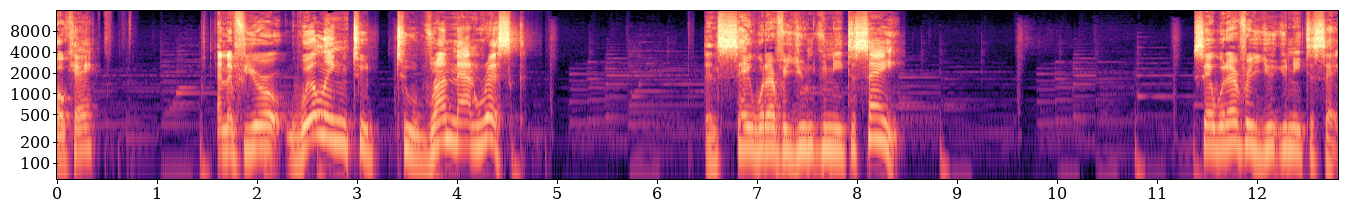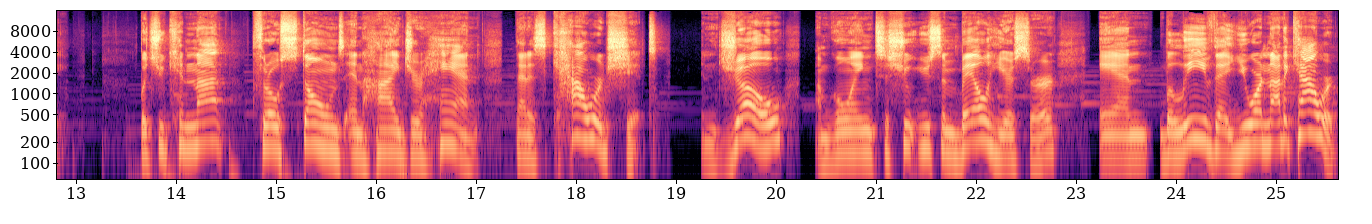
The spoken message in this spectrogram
Okay? And if you're willing to to run that risk, then say whatever you, you need to say. Say whatever you, you need to say. But you cannot throw stones and hide your hand. That is coward shit. And Joe, I'm going to shoot you some bail here, sir, and believe that you are not a coward.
